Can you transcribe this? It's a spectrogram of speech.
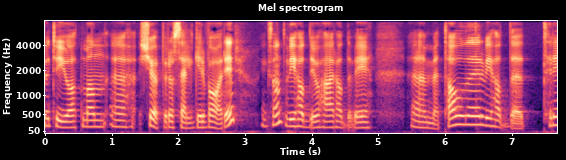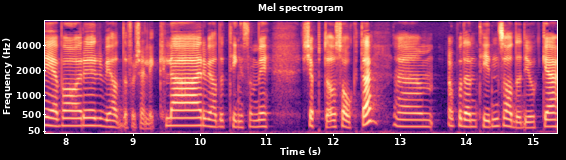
betyr jo at man eh, kjøper og selger varer. Ikke sant? Vi hadde jo her hadde vi eh, metaller, vi hadde trevarer, vi hadde forskjellige klær, vi hadde ting som vi kjøpte og solgte. Um, og på den tiden så hadde de jo ikke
